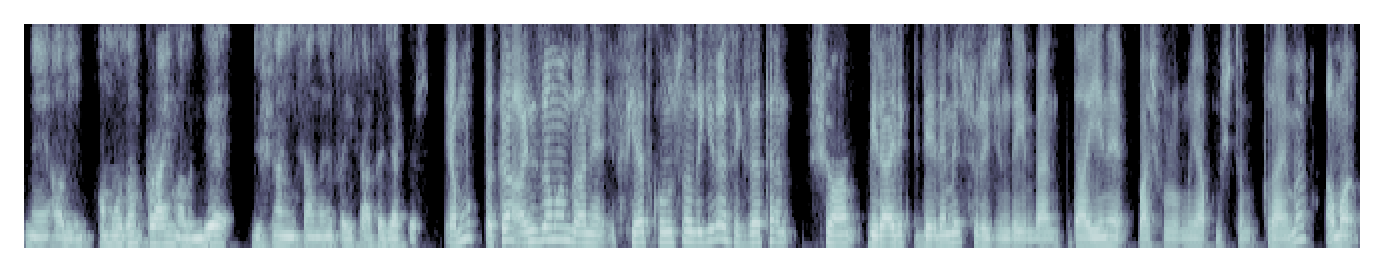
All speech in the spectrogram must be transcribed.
mi alayım, Amazon Prime alayım diye düşünen insanların sayısı artacaktır. Ya mutlaka aynı zamanda hani fiyat konusuna da girersek zaten şu an bir aylık bir deneme sürecindeyim ben. Daha yeni başvurumu yapmıştım Prime'a. Ama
